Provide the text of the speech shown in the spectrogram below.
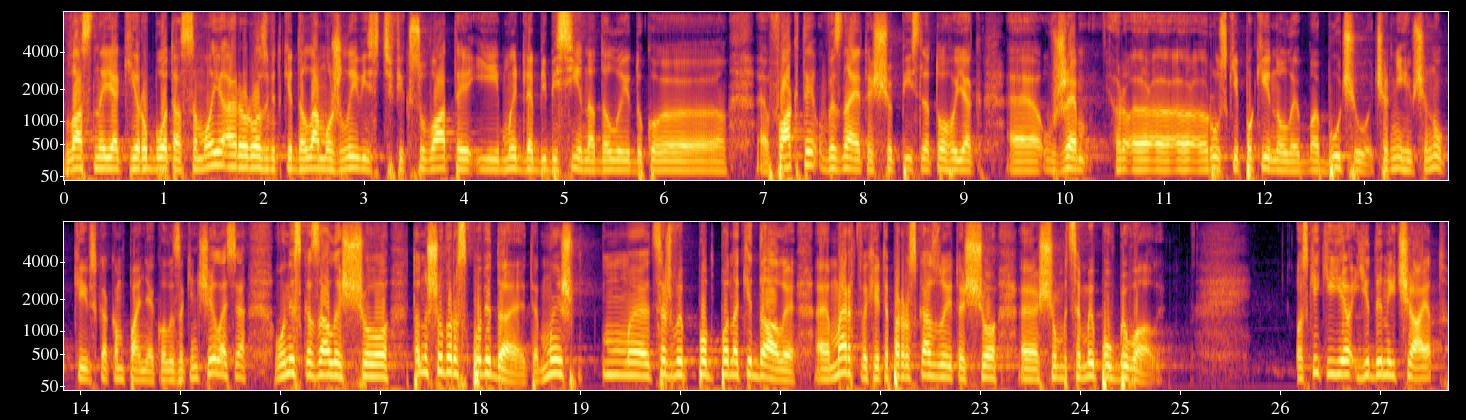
власне як і робота самої аеророзвідки дала можливість фіксувати, і ми для BBC надали е, факти. Ви знаєте, що після того, як е, вже р- р- р- русські покинули Бучу, Чернігівщину, київська кампанія, коли закінчилася, вони сказали, що та ну що ви розповідаєте? Ми ж е, це ж ви по- понакидали мертвих, і тепер розказуєте, що, що це ми повбивали. Оскільки є єдиний чат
